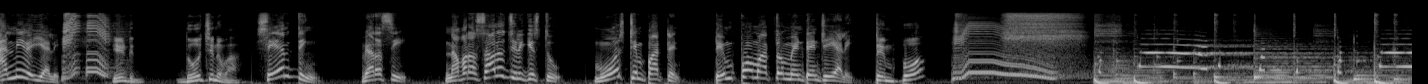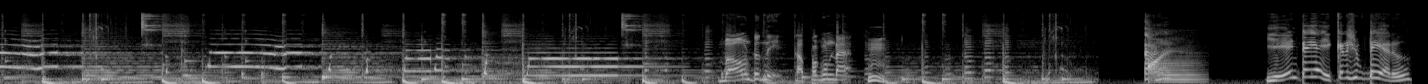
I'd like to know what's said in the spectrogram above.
అన్నీ వెయ్యాలి. ఏంటి దోచినవా? Same thing. వెరసి. నవరసాలు చిలికిస్తూ. Most important. టెంపో మాత్రం మెయింటైన్ చేయాలి. టెంపో? బాగుంటుంది. తప్పకుండా. ఏంటయ్యా ఇక్కడ షిఫ్ట్ అయ్యారు?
